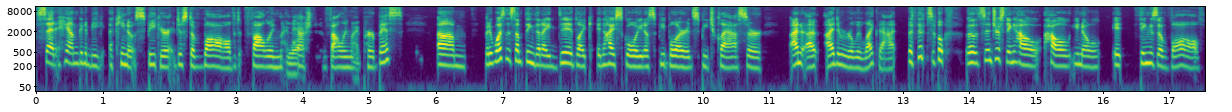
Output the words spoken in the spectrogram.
said, Hey, I'm going to be a keynote speaker. It just evolved following my yeah. passion and following my purpose. Um, but it wasn't something that I did like in high school. You know, some people are in speech class or I, I, I didn't really like that. so it's interesting how, how, you know, it, things evolve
